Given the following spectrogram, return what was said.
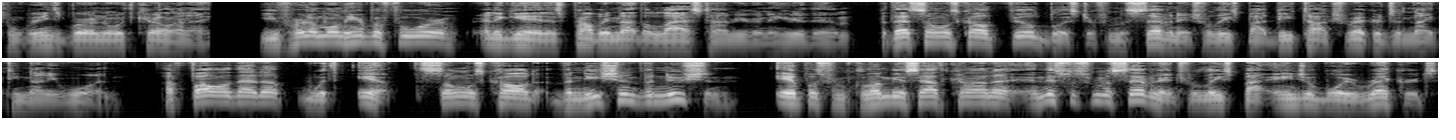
from Greensboro, North Carolina. You've heard them on here before, and again, it's probably not the last time you're going to hear them. But that song was called Field Blister from a 7 inch released by Detox Records in 1991. I followed that up with Imp. The song was called Venetian Venusian. Imp was from Columbia, South Carolina, and this was from a 7 inch released by Angel Boy Records.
